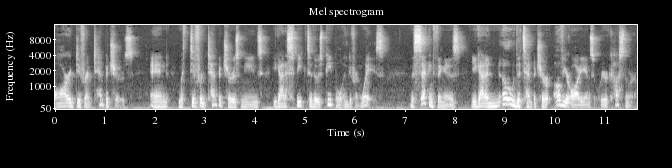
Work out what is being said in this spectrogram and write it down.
are different temperatures. And with different temperatures means you got to speak to those people in different ways. The second thing is you got to know the temperature of your audience or your customer.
